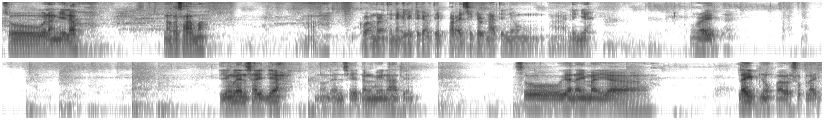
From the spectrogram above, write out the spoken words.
So, walang ilaw. Walang kasama. Ah, kuha mo natin ng electrical tape para i-secure natin yung ah, linya. Alright. Ito yung lens side niya. No, lens side ng main natin. So, yan ay may ah, live, no? Power supply.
